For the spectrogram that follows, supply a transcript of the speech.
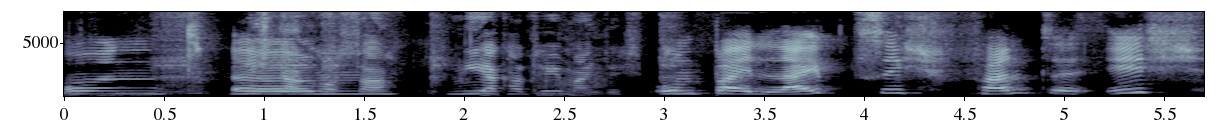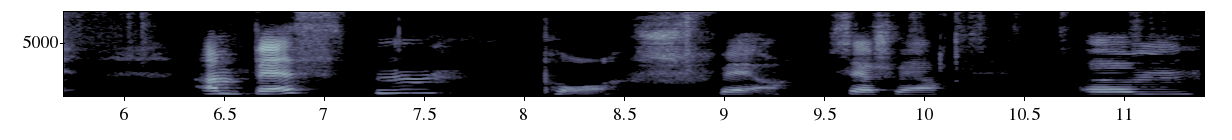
Und, Nicht Da Costa. ähm, Niakate meinte ich. und bei Leipzig fand ich am besten. Boah, schwer. Sehr schwer. Ähm,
